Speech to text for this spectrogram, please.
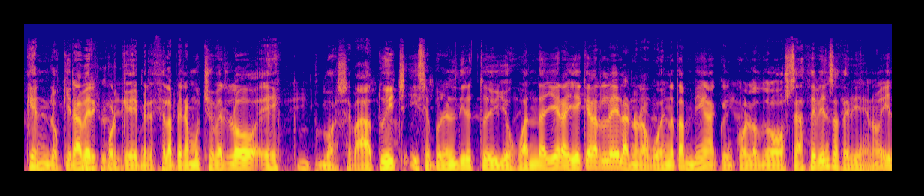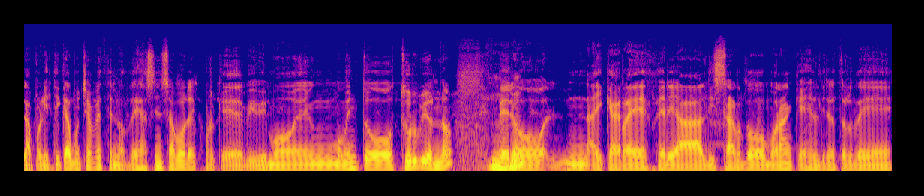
quien lo quiera ver, Sí. porque merece la pena mucho verlo, es, se va a Twitch y se pone el directo de Yo Juan de ayer. Ahí hay que darle la enhorabuena también a que cuando se hace bien, se hace bien, ¿no? Y la política muchas veces nos deja sin sabores porque vivimos en momentos turbios, ¿no? Pero mm, hay que agradecer a Lizardo Morán, que es el director de,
